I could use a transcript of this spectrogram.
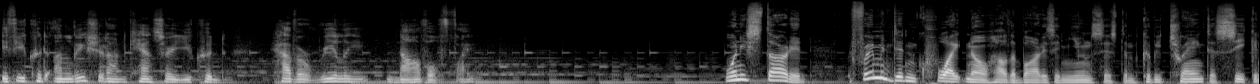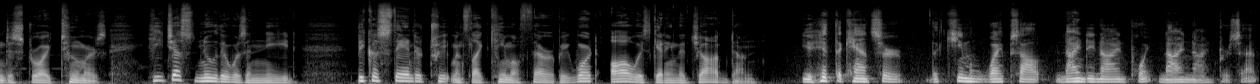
if you could unleash it on cancer, you could have a really novel fight. When he started, Freeman didn't quite know how the body's immune system could be trained to seek and destroy tumors. He just knew there was a need, because standard treatments like chemotherapy weren't always getting the job done. You hit the cancer, the chemo wipes out 99.99%,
